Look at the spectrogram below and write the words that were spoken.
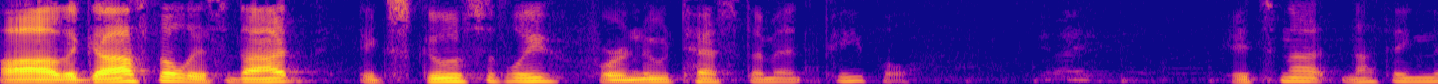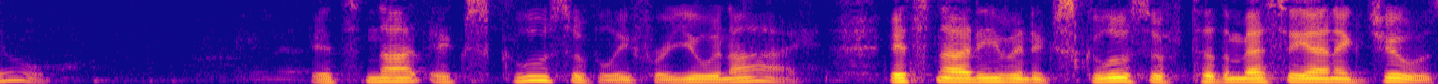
Uh, the gospel is not exclusively for New Testament people. It's not nothing new. It's not exclusively for you and I. It's not even exclusive to the Messianic Jews.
